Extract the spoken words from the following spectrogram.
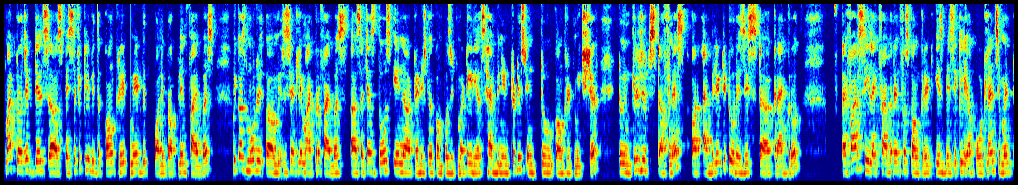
My project deals uh, specifically with the concrete made with polypropylene fibers because more um, recently microfibers uh, such as those in uh, traditional composite materials have been introduced into concrete mixture to increase its toughness or ability to resist crack growth FRC, like fiber reinforced concrete, is basically a Portland cement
